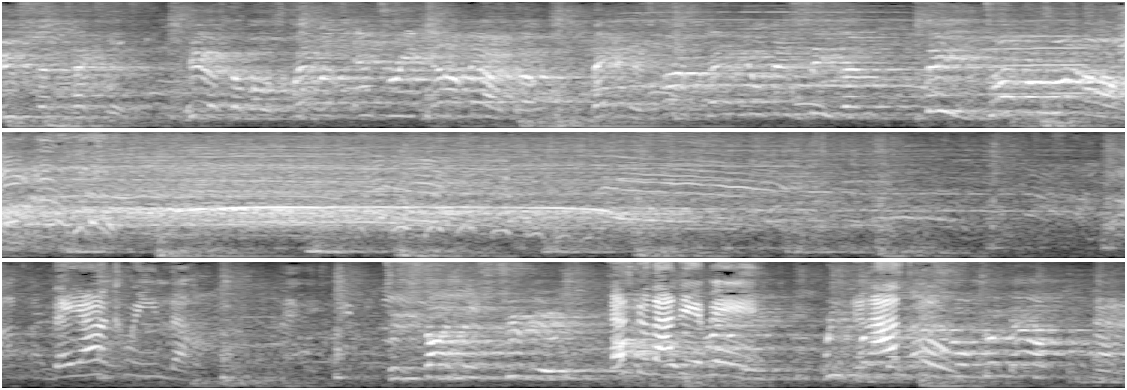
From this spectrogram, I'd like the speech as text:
Houston, Texas. Here's the most famous entry in America, To start this tribute, That's 'cause I did bad We in high school. cookout and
